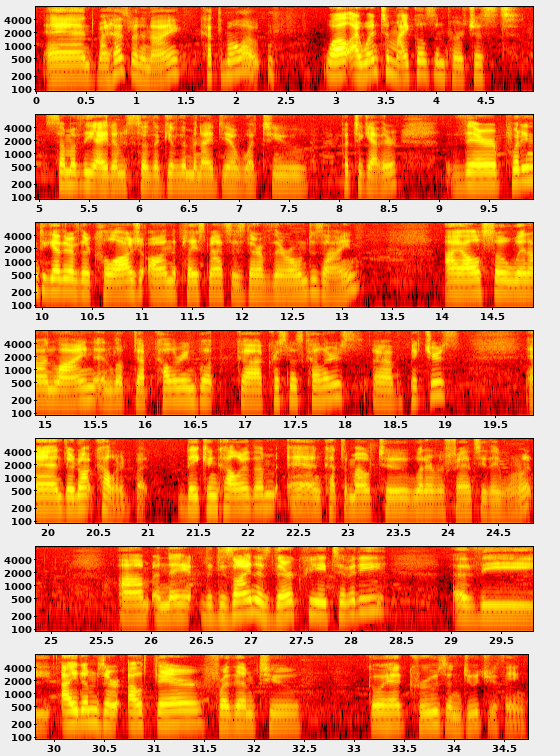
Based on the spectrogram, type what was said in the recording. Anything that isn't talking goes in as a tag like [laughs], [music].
And my husband and I cut them all out. [laughs] Well, I went to Michael's and purchased some of the items so that give them an idea what to put together. Their putting together of their collage on the placemats is their of their own design. I also went online and looked up coloring book uh, Christmas colors uh, pictures, and they're not colored, but they can color them and cut them out to whatever fancy they want. Um, and they the design is their creativity. Uh, the items are out there for them to go ahead, cruise, and do your thing.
